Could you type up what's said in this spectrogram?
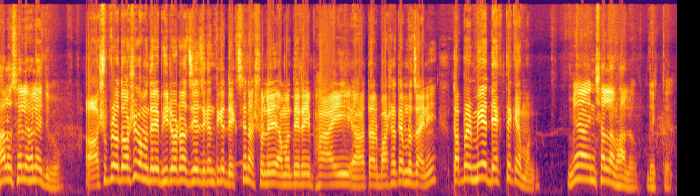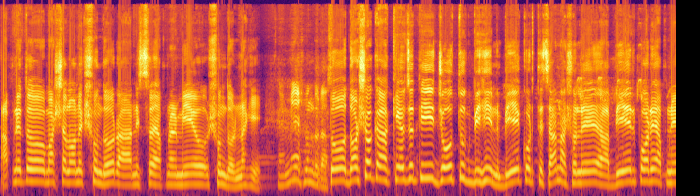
ভালো ছেলে হলে দিব। সুপ্রিয় দর্শক আমাদের এই ভিডিওটা যে যেখান থেকে দেখছেন আসলে আমাদের এই ভাই তার বাসাতে আমরা যাইনি। তো আপনার মেয়ে দেখতে কেমন? মেয়ে ইনশাল্লাহ ভালো দেখতে। আপনি তো মার্শাল অনেক সুন্দর আর নিশ্চয়ই আপনার মেয়েও সুন্দর নাকি? হ্যাঁ মেয়ে সুন্দর তো দর্শক কেউ যদি যৌতুকবিহীন বিয়ে করতে চান আসলে বিয়ের পরে আপনি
